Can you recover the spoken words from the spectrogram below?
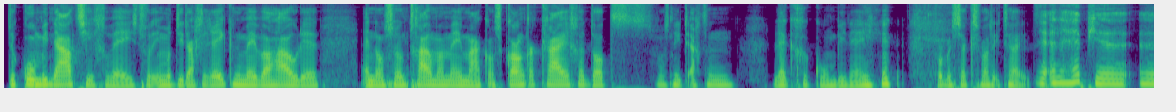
de combinatie geweest van iemand die daar geen rekening mee wil houden en dan zo'n trauma meemaken als kanker krijgen, dat was niet echt een lekkere combi, voor mijn seksualiteit. Ja, en heb je uh,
